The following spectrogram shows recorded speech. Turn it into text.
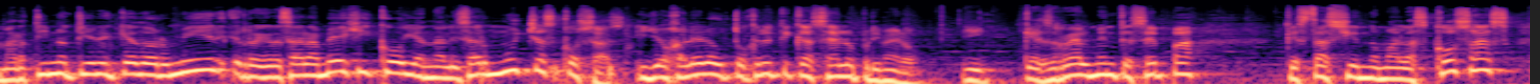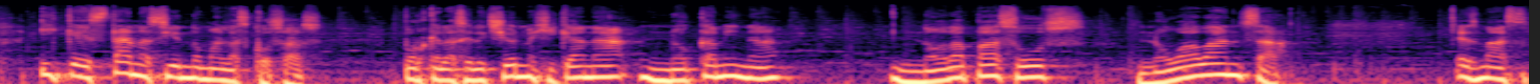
Martino tiene que dormir y regresar a México y analizar muchas cosas. Y ojalá la autocrítica sea lo primero. Y que realmente sepa que está haciendo malas cosas y que están haciendo malas cosas. Porque la selección mexicana no camina, no da pasos, no avanza. Es más,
